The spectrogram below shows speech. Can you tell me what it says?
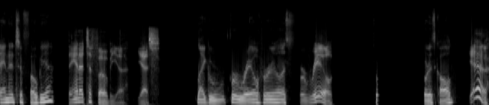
Thanatophobia? Thanatophobia. Yes. Like for real, for real. That's For real. What it's called. Yeah.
